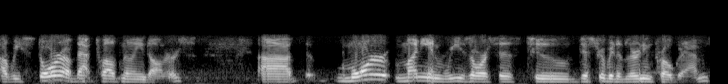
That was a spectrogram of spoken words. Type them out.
a restore of that $12 million uh, more money and resources to distributed learning programs,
